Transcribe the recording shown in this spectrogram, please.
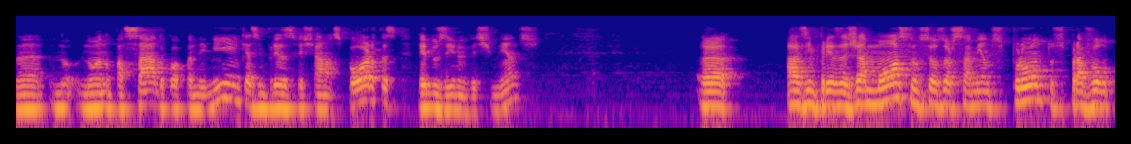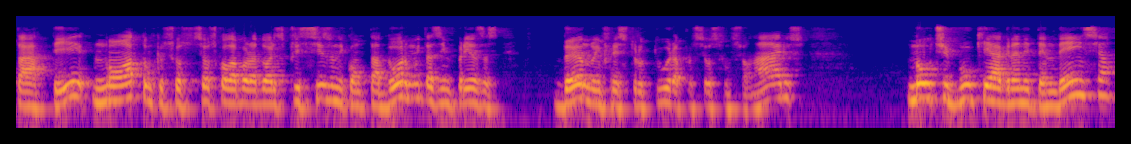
Ah, no, no, ano passado, com a pandemia, em que as empresas fecharam as portas, reduziram investimentos. Uh, as empresas já mostram seus orçamentos prontos para voltar a ter, notam que os seus colaboradores precisam de computador, muitas empresas dando infraestrutura para os seus funcionários. Notebook é a grande tendência,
